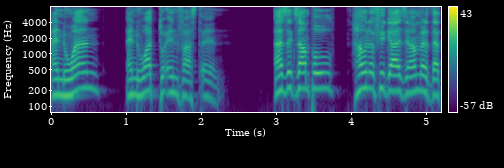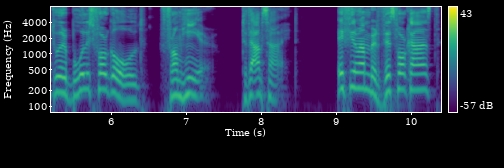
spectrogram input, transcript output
and when and what to invest in. As example, how many of you guys remember that we are bullish for gold from here to the upside? If you remember this forecast,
